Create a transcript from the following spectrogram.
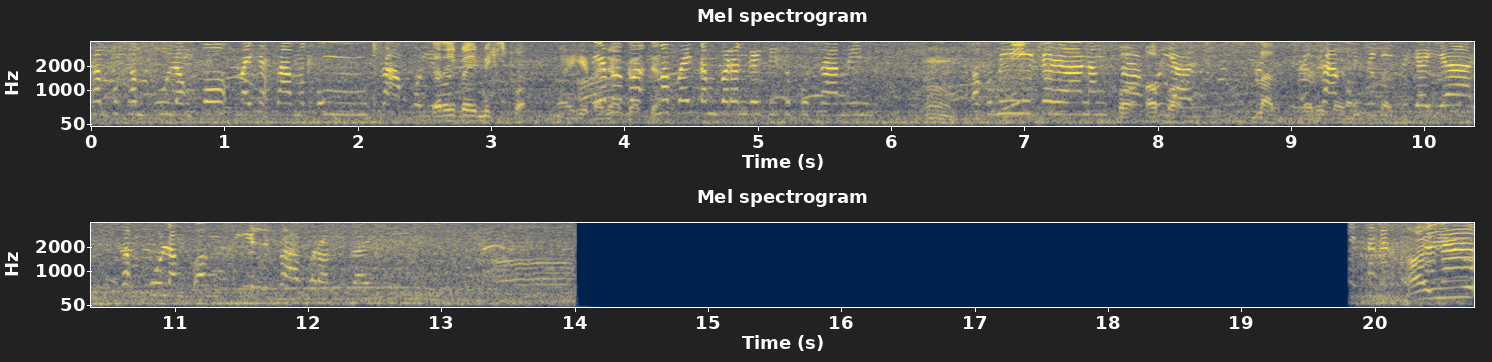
sampu-sampu lang po. May kasama pong sako yun. Garibay mix po. Makikita eh, maba- mabait ang barangay dito po sa amin. Mm. Pag humingi kaya ng sako po, yan, Vlog. may sakong binibigay yan. Sampu lang po ang sale sa barangay. Ah. Ayun!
